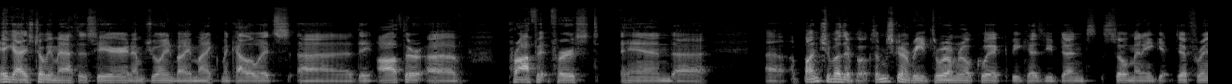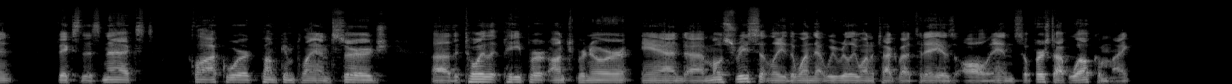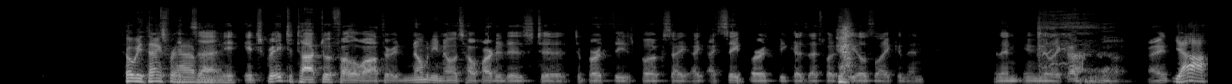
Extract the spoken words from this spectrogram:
Hey guys, Toby Mathis here, and I'm joined by Mike Michalowicz, uh, the author of Profit First and uh, uh, a bunch of other books. I'm just going to read through them real quick because you've done so many. Get Different, Fix This Next, Clockwork, Pumpkin Plan, Surge, uh, The Toilet Paper Entrepreneur, and uh, most recently, the one that we really want to talk about today is All In. So, first off, welcome, Mike. Toby, thanks for it's, having uh, me. It, it's great to talk to a fellow author. Nobody knows how hard it is to to birth these books. I I, I say birth because that's what it Yeah. feels like, and then and then and you're like, oh, no, right? yeah.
